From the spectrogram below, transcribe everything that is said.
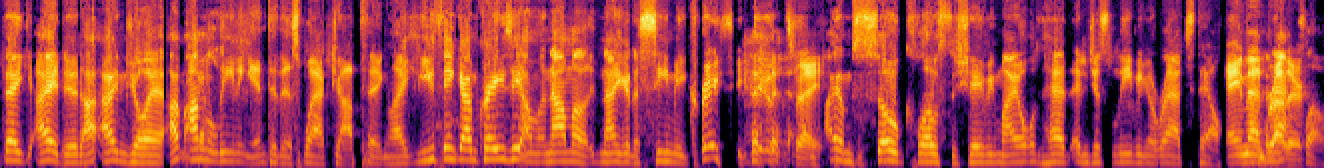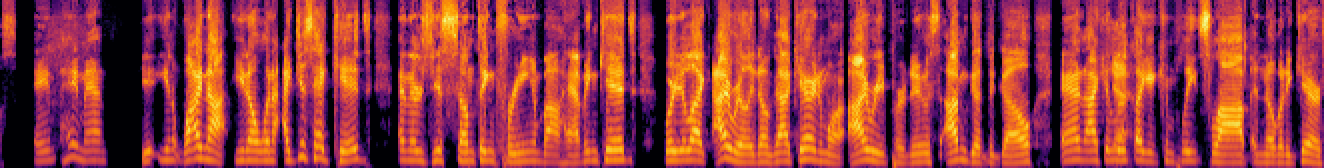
Thank you. I did. I, I enjoy it. I'm I'm leaning into this whack job thing. Like, you think I'm crazy? I'm now. I'm a, now you're gonna see me crazy, dude. That's right. I am so close to shaving my old head and just leaving a rat's tail. Amen, I'm brother. Close. Hey, hey, man. You, you know why not? You know when I just had kids, and there's just something freeing about having kids, where you're like, I really don't got care anymore. I reproduce. I'm good to go, and I can Yeah. look like a complete slob, and nobody cares.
